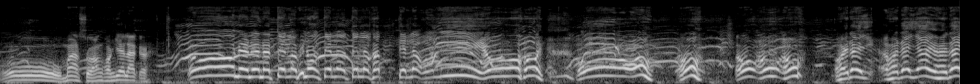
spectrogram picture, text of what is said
โอ้มาสองของยายลักอะโอ้เนี่ยเนี่ยเนี่ยเต้นแล้วพี่น้องเต้นแล้วเต้นแล้วครับเต้นแล้วอ๋อนี่โอ้ยโอ้โอ้โอ้โอ้โอ้เอาให้ได้เอาให้ได้ย่ายเอาให้ได้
